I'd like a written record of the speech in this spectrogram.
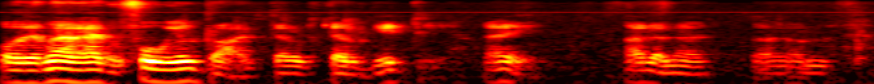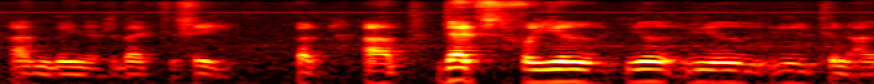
or they might have a four wheel drive. That'll that'll get there. Hey, I don't know. I, don't, I haven't been at the back to see. But um, that's for you, you, you, you to know.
